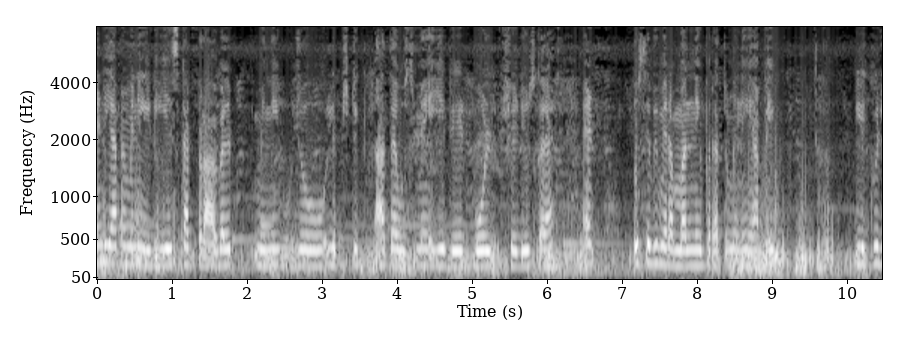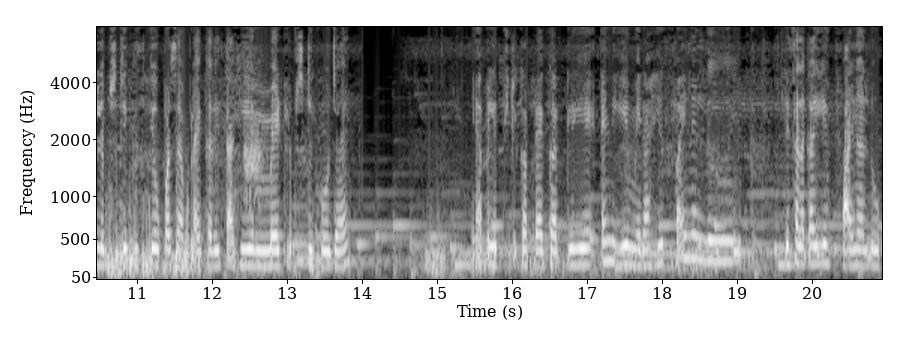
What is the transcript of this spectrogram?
एंड यहाँ पे मैंने एडीएस का ट्रैवल मिनी जो लिपस्टिक आता है, उसमें ये रेड बोल्ड शेड यूज़ करा है. एंड उससे भी मेरा मन नहीं भरा तो मैंने यहाँ पे एक लिक्विड लिपस्टिक इसके ऊपर से अप्लाई करी ताकि ये मेट लिपस्टिक हो जाए. यहाँ पे लिपस्टिक अप्लाई कर लिए एंड ये मेरा है फाइनल लुक कैसा लगा ये फाइनल लुक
